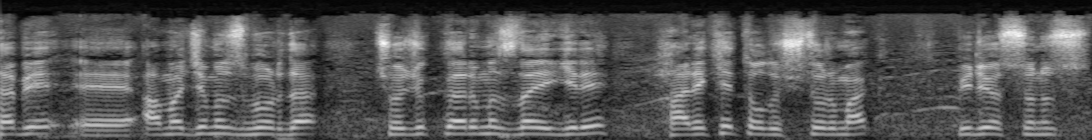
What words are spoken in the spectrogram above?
Tabii e, amacımız burada çocuklarımızla ilgili hareket oluşturmak. Biliyorsunuz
